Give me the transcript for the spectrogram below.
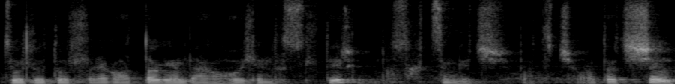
зүйлүүд бол яг одоогийн байгаа хуулийн төсөл дээр тусгацсан гэж байна. Одоо жишээ нь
